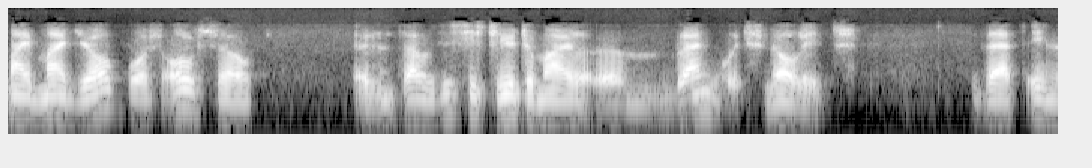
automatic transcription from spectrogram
my my job was also. Uh, this is due to my um, language knowledge. That in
